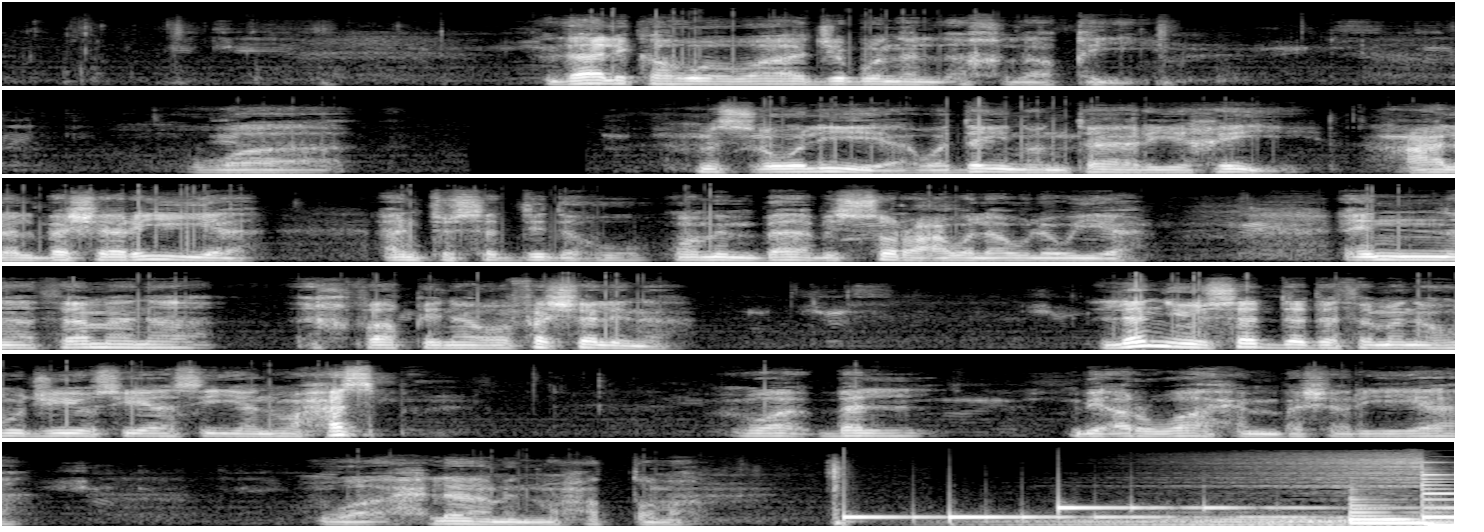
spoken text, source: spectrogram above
ذلك هو واجبنا الأخلاقي ومسؤولية ودين تاريخي على البشرية أن تسدده ومن باب السرعة والأولوية. إن ثمن إخفاقنا وفشلنا لن يسدد ثمنه جيوسياسيا وحسب بل بأرواح بشرية وأحلام محطمة. Thank you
